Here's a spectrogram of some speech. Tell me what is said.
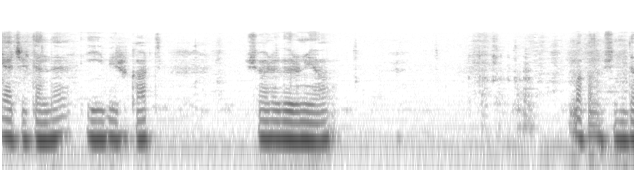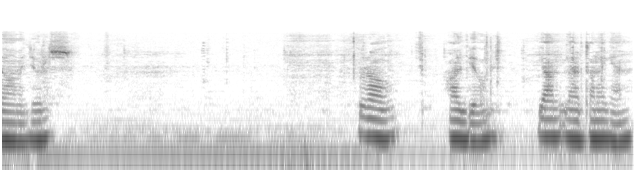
Gerçekten de iyi bir kart. Şöyle görünüyor. Bakalım şimdi devam ediyoruz. Raul, Albiol, Jan Vertonghen,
